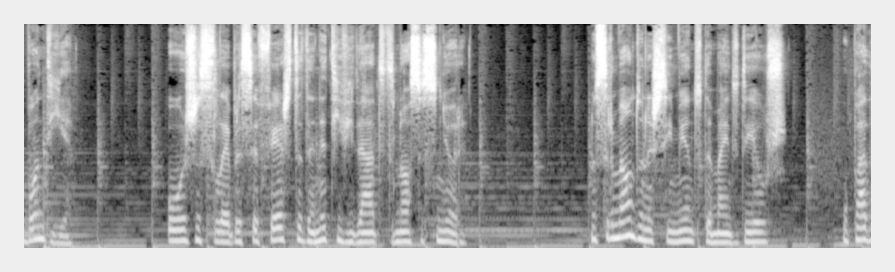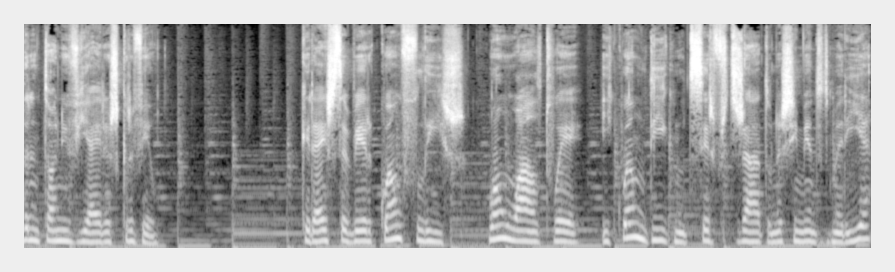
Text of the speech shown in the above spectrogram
Bom dia. Hoje celebra-se a festa da Natividade de Nossa Senhora. No sermão do nascimento da Mãe de Deus, o Padre António Vieira escreveu: Quereis saber quão feliz, quão alto é e quão digno de ser festejado o nascimento de Maria?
